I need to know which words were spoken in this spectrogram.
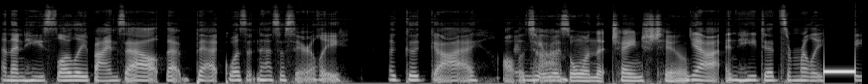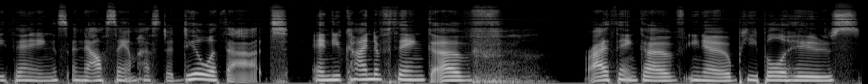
And then he slowly finds out that Beck wasn't necessarily a good guy all And the time. he was the one that changed him. Yeah, and he did some really things, and now Sam has to deal with that. And you kind of think of, or I think of, you know, people whose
